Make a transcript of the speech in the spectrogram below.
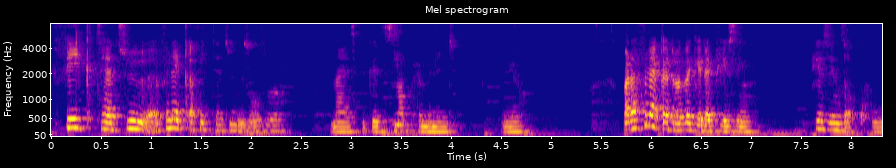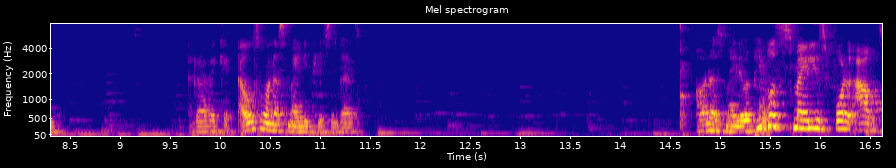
Fake tattoo. I feel like a fake tattoo is also nice because it's not permanent, you know. But I feel like I'd rather get a piercing. Piercings are cool. I'd rather get. I also want a smiley piercing, guys. I a smiley, but people's smileys fall out.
